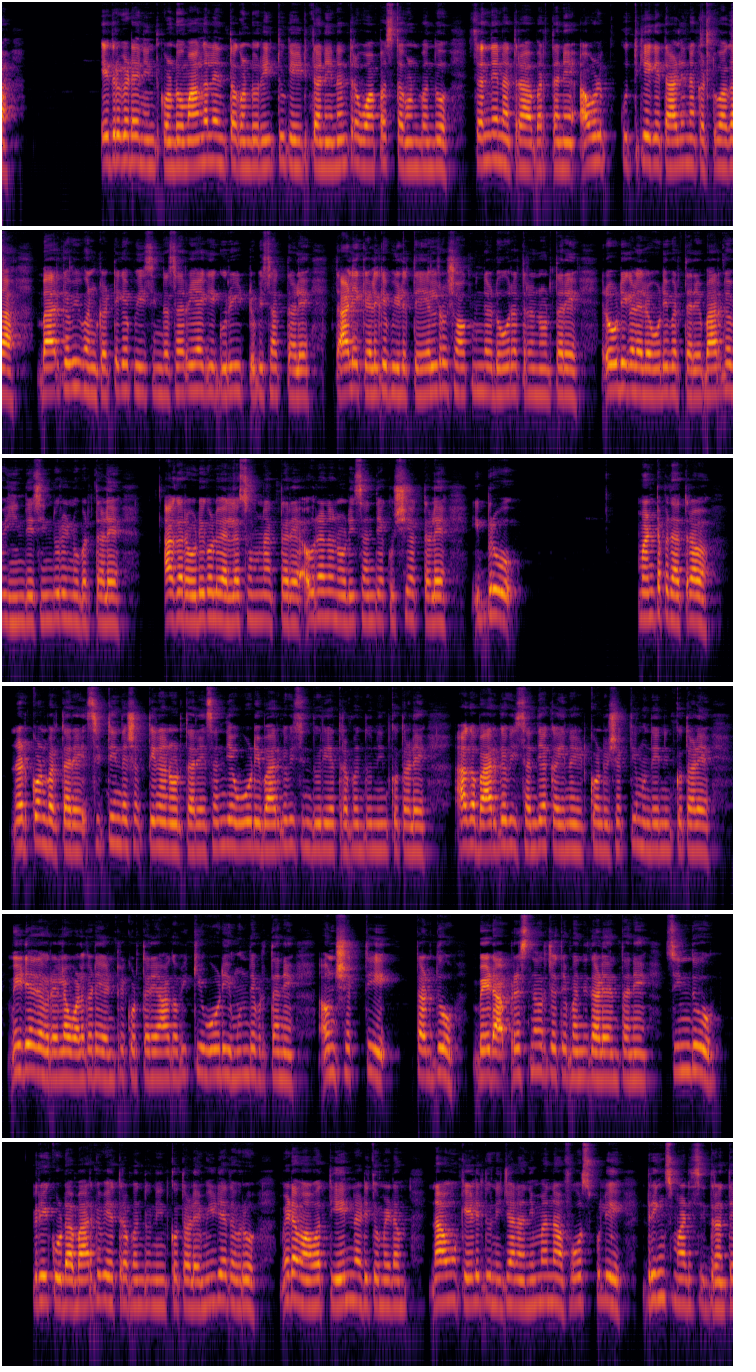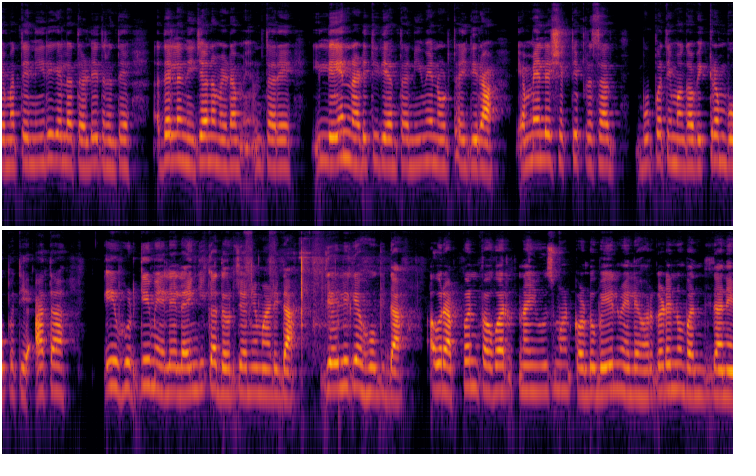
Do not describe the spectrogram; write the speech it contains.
ಎದುರುಗಡೆ ನಿಂತ್ಕೊಂಡು ಮಾಂಗಲ್ಯನ ತಗೊಂಡು ರೀತುಗೆ ಹಿಡಿತಾನೆ, ನಂತರ ವಾಪಸ್ ತಗೊಂಡು ಬಂದು ಸಂಧ್ಯನ ಹತ್ರ ಬರ್ತಾನೆ. ಅವಳು ಕುತ್ತಿಗೆಗೆ ತಾಳಿನ ಕಟ್ಟುವಾಗ ಭಾರ್ಗವಿ ಒಂದು ಕಟ್ಟಿಗೆ ಪೀಸಿಂದ ಸರಿಯಾಗಿ ಗುರಿ ಇಟ್ಟು ಬಿಸಾಕ್ತಾಳೆ. ತಾಳಿ ಕೆಳಗೆ ಬೀಳುತ್ತೆ. ಎಲ್ಲರೂ ಶಾಕ್ನಿಂದ ಡೋರ್ ಹತ್ರ ನೋಡ್ತಾರೆ. ರೌಡಿಗಳೆಲ್ಲ ಓಡಿ ಬರ್ತಾರೆ. ಭಾರ್ಗವಿ ಹಿಂದೆ ಸಿಂಧೂರಿನೂ ಬರ್ತಾಳೆ. ಆಗ ರೌಡಿಗಳು ಎಲ್ಲ ಸುಮ್ಮನಾಗ್ತಾರೆ ಅವರನ್ನು ನೋಡಿ ಸಂಧ್ಯಾ ಖುಷಿ ಆಗ್ತಾಳೆ ಇಬ್ಬರು ಮಂಟಪದ ಹತ್ರ ನಡ್ಕೊಂಡು ಬರ್ತಾರೆ. ಸಿಟ್ಟಿಂದ ಶಕ್ತಿನ ನೋಡ್ತಾರೆ. ಸಂಧ್ಯಾ ಓಡಿ ಭಾರ್ಗವಿ ಸಿಂಧೂರಿ ಹತ್ರ ಬಂದು ನಿಂತ್ಕೋತಾಳೆ. ಆಗ ಭಾರ್ಗವಿ ಸಂಧ್ಯಾ ಕೈನ ಹಿಡ್ಕೊಂಡು ಶಕ್ತಿ ಮುಂದೆ ನಿಂತ್ಕೋತಾಳೆ. ಮೀಡಿಯಾದವರೆಲ್ಲ ಒಳಗಡೆ ಎಂಟ್ರಿ ಕೊಡ್ತಾರೆ. ಆಗ ವಿಕ್ಕಿ ಓಡಿ ಮುಂದೆ ಬರ್ತಾನೆ. ಅವನ ಶಕ್ತಿ ತಡೆದು, ಬೇಡ ಪ್ರೆಸ್ನವ್ರ ಜೊತೆ ಬಂದಿದ್ದಾಳೆ ಅಂತಾನೆ. ಸಿಂಧು ರೀ ಕೂಡ ಭಾರ್ಗವಿ ಹತ್ರ ಬಂದು ನಿಂತ್ಕೋತಾಳೆ. ಮೀಡಿಯಾದವರು ಮೇಡಮ್ ಅವತ್ತು ಏನು ನಡೀತು ಮೇಡಮ್ ನಾವು ಕೇಳಿದ್ದು ನಿಜಾನ? ನಿಮ್ಮನ್ನು ಫೋರ್ಸ್ಫುಲಿ ಡ್ರಿಂಕ್ಸ್ ಮಾಡಿಸಿದ್ರಂತೆ, ಮತ್ತು ನೀರಿಗೆಲ್ಲ ತಳ್ಳಿದ್ರಂತೆ. ಅದೆಲ್ಲ ನಿಜಾನ ಮೇಡಮ್ ಅಂತಾರೆ. ಇಲ್ಲೇನು ನಡೀತಿದೆ ಅಂತ ನೀವೇ ನೋಡ್ತಾ ಇದ್ದೀರಾ? M L A Shakti Prasad Bhupathi ಮಗ, ವಿಕ್ರಮ್ ಭೂಪತಿ. ಆತ ಈ ಹುಡುಗಿ ಮೇಲೆ ಲೈಂಗಿಕ ದೌರ್ಜನ್ಯ ಮಾಡಿದ್ದ ಜೈಲಿಗೆ ಹೋಗಿದ್ದ. ಅವರ ಅಪ್ಪನ ಪವರ್ನ ಯೂಸ್ ಮಾಡಿಕೊಂಡು ಬೇಲ್ ಮೇಲೆ ಹೊರಗಡೆನೂ ಬಂದಿದ್ದಾನೆ.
